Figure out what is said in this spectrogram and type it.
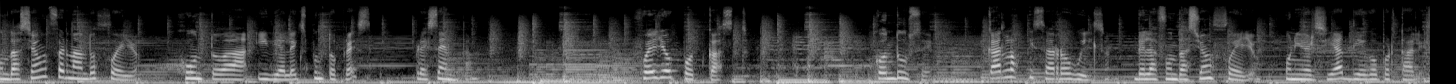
Fundación Fernando Fuello, junto a idealex.press, presentan Fuello Podcast. Conduce Carlos Pizarro Wilson, de la Fundación Fuello, Universidad Diego Portales.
